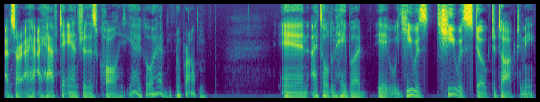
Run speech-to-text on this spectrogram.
I'm sorry, I, I have to answer this call. yeah, go ahead, no problem. And I told him, hey, bud, it, he was he was stoked to talk to me,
